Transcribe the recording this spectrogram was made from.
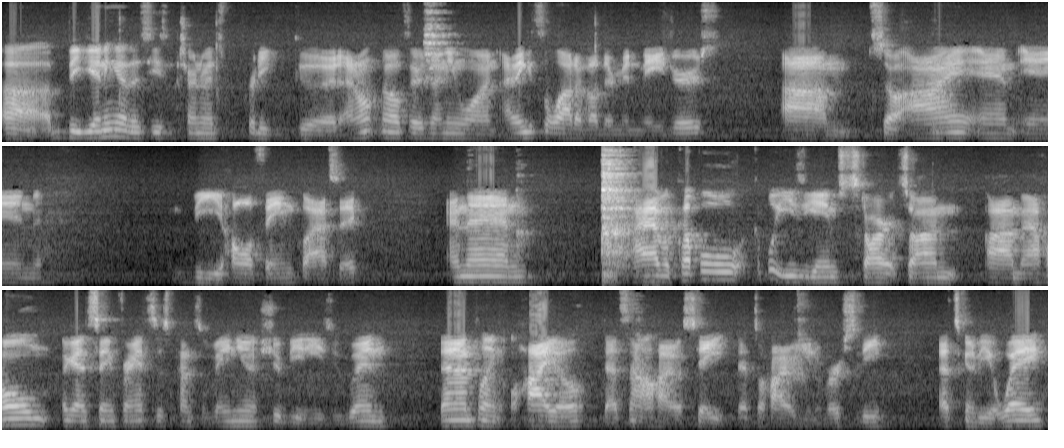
uh, beginning of the season tournament's pretty good. I don't know if there's anyone. I think it's a lot of other mid majors. Um, so I am in the Hall of Fame Classic, and then I have a couple a couple easy games to start. So I'm I'm at home against St. Francis, Pennsylvania. Should be an easy win. Then I'm playing Ohio. That's not Ohio State. That's Ohio University. That's going to be away.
